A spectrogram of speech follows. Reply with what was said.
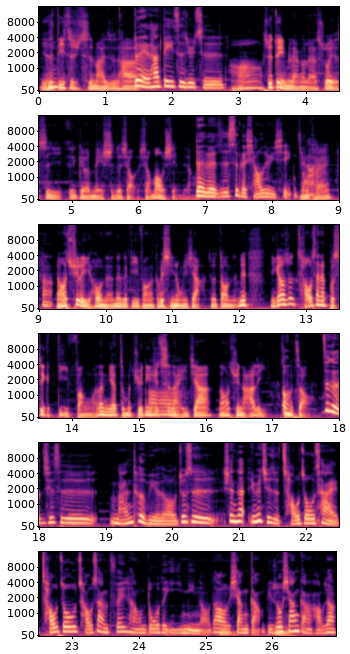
也是第一次去吃吗？嗯、还是他？对，他第一次去吃啊，所以对你们两个来说也是一个美食的小小冒险这样。对对，这是个小旅行。OK，嗯，然后去了以后呢，那个地方可不可以形容一下？就是到那，那你刚刚说潮汕它不是一个地方嘛？那你要怎么决定去吃哪一家？哦、然后去哪里？怎么找？哦、这个其实蛮特别的哦。就是现在，因为其实潮州菜、潮州、潮汕非常多的移民哦，到香港。嗯、比如说香港，好像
